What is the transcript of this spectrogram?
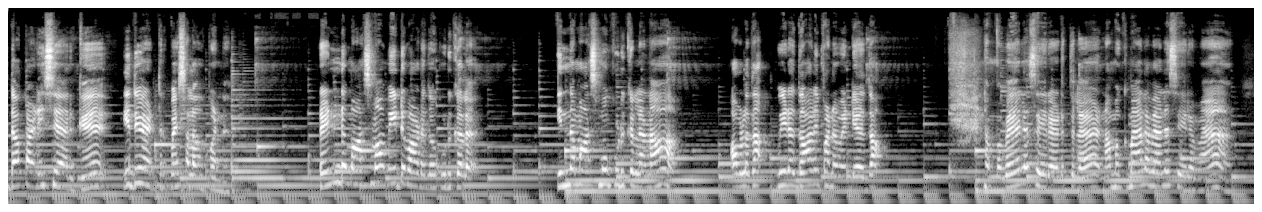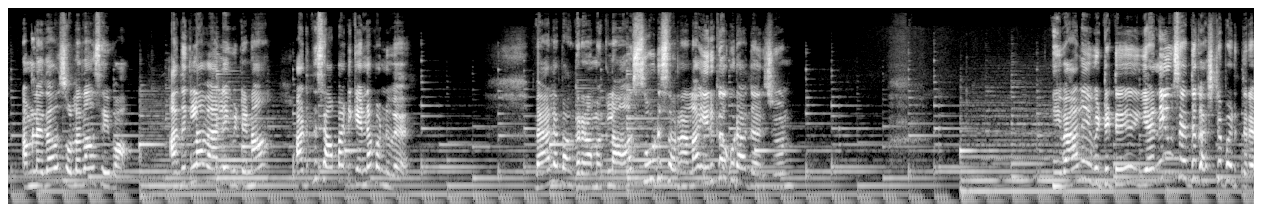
இதா கடைசியா இருக்கு. இதையும் எடுத்துட்டு போய் செலவு பண்ணு. ரெண்டு மாசமா வீட்டு வாடகை கொடுக்கல. இந்த மாசமும் கொடுக்கலனா அவ்வளவுதான். வீடை காலி பண்ண வேண்டியதுதான். நம்ம வேலை செய்யற இடத்துல நமக்கு மேல வேலை செய்யறவன் நம்மள ஏதாவது சொல்லதான் செய்வான். அதுக்கெல்லாம் வேலையை விட்டனா அடுத்த சாப்பாட்டுக்கு என்ன பண்ணுவ? வேலை பாக்குற நமக்குலாம் சூடு சொரணெல்லாம் இருக்க கூடாது அர்ஜுன். நீ வேலையை விட்டுட்டு என்னையும் சேர்த்து கஷ்டப்படுத்துற.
